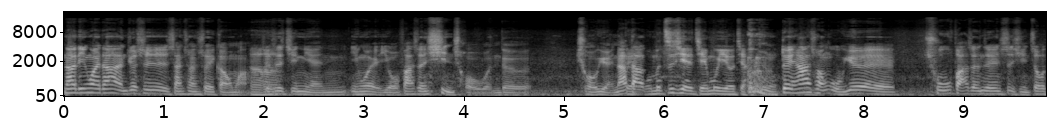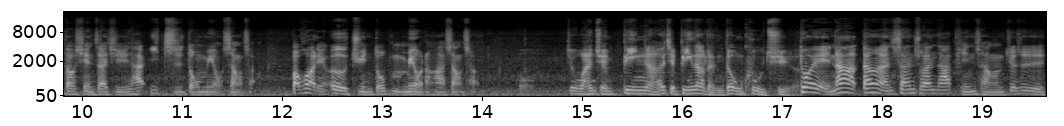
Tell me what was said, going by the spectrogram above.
那另外当然就是山川穗高嘛，嗯、就是今年因为有发生性丑闻的球员，那到我们之前的节目也有讲过，对，他从五月初发生这件事情之后到现在，其实他一直都没有上场，包括连二军都没有让他上场，哦，就完全冰啊，而且冰到冷冻库去了。对，那当然山川他平常就是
